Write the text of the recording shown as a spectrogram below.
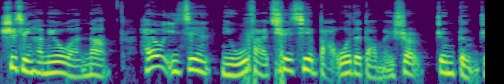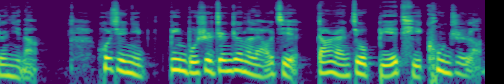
事情还没有完呢，还有一件你无法确切把握的倒霉事儿正等着你呢。或许你并不是真正的了解，当然就别提控制了。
